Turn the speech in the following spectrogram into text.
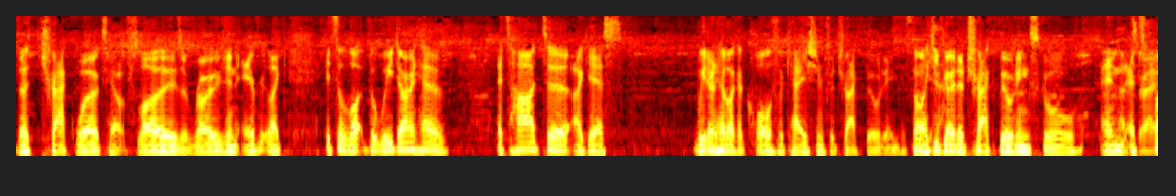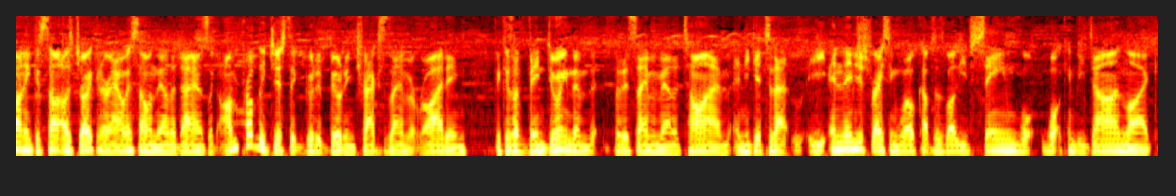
the track works, how it flows, erosion, every, like, it's a lot, but we don't have, it's hard to, I guess, we don't have like a qualification for track building. It's not like you go to track building school, and That's it's right. funny because I was joking around with someone the other day, and I was like, I'm probably just as good at building tracks as I am at riding because I've been doing them for the same amount of time. And you get to that, and then just racing World Cups as well. You've seen what what can be done. Like,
